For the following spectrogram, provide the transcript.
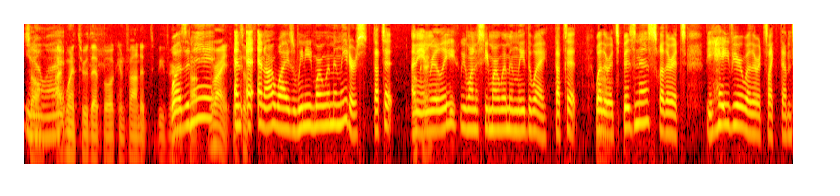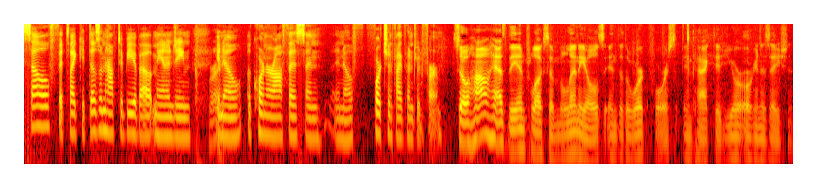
You So know what? I went through that book and found it to be very Wasn't it? right? And, a- and our wise, we need more women leaders. That's it. I mean, really, we want to see more women lead the way. That's it. Whether it's business, whether it's behavior, whether it's like themselves. It's like it doesn't have to be about managing, Right. you know, a corner office and you know Fortune 500 firm. So, how has the influx of millennials into the workforce impacted your organization?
